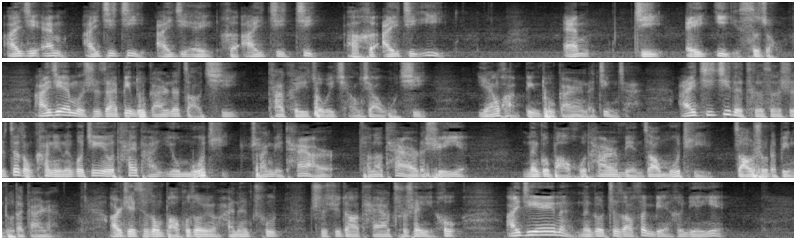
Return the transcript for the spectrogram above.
：IgM、IgG、IgA 和 IgG 啊和 IgE、MgAE 四种。IgM 是在病毒感染的早期，它可以作为强效武器，延缓病毒感染的进展。IgG 的特色是，这种抗体能够经由胎盘由母体传给胎儿，传到胎儿的血液，能够保护胎儿免遭母体。遭受的病毒的感染，而且这种保护作用还能出持续到胎儿出生以后。IgA 呢，能够制造粪便和粘液。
